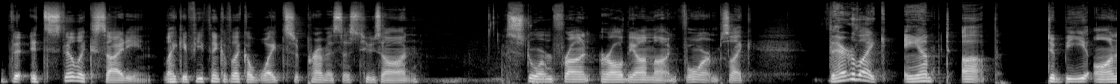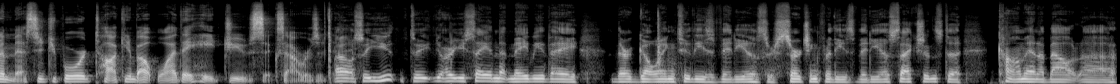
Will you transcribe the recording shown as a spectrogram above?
That it's still exciting. Like if you think of like a white supremacist who's on Stormfront or all the online forums, like they're like amped up to be on a message board talking about why they hate Jews six hours a day. Oh, so you do, are you saying that maybe they they're going to these videos or searching for these video sections to comment about? Uh,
